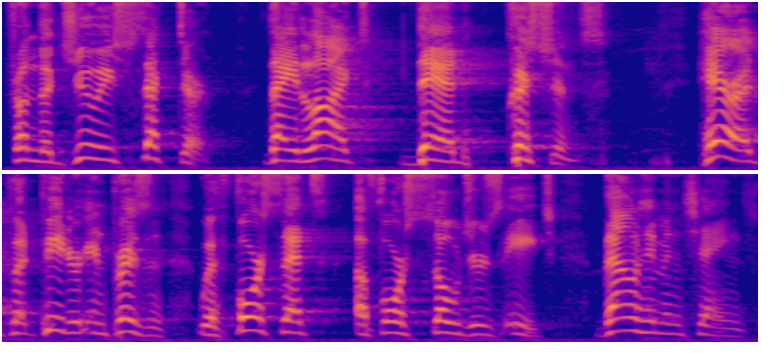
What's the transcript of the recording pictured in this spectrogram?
from the Jewish sector. They liked dead Christians. Herod put Peter in prison with four sets of four soldiers each, bound him in chains,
